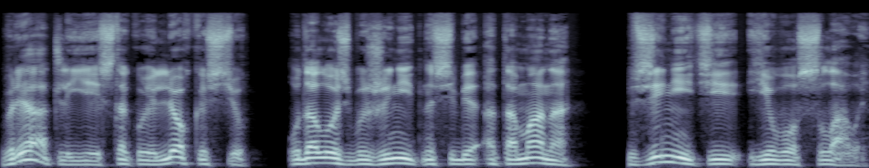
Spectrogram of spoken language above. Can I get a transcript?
Вряд ли ей с такой легкостью удалось бы женить на себе атамана в зените его славы.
